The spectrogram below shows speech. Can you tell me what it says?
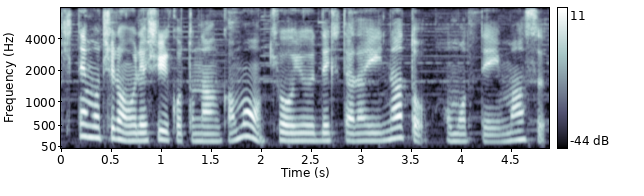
そしてもちろん嬉しいことなんかも共有できたらいいなと思っています。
